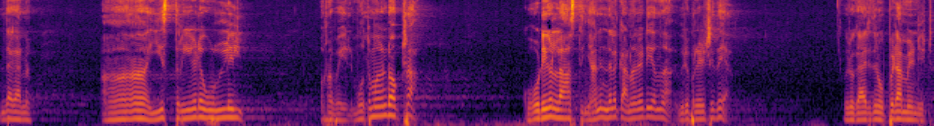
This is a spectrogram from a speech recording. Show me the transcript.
എന്താ കാരണം? ആ ഈ സ്ത്രീയുടെ ഉള്ളിൽ ഉറവയിൽ. മൂത്ത മകൻ ഡോക്ടറാ. കോടികളുടെ ആസ്തി ഞാൻ ഇന്നലെ കാണാനായിട്ട് ചെന്നതാണ് ഇവർ പ്രേക്ഷിതയാണ് ഒരു കാര്യത്തിന് ഒപ്പിടാൻ വേണ്ടിയിട്ട്.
